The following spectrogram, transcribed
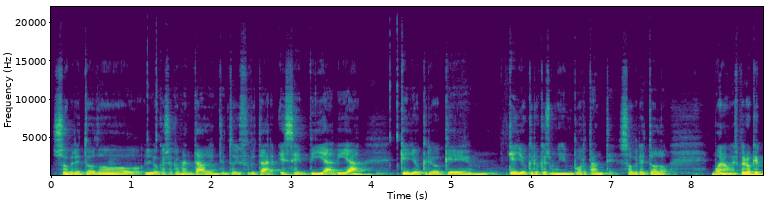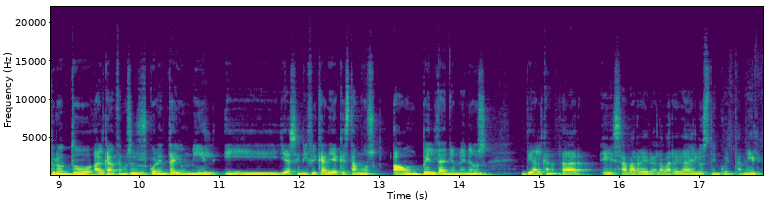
sobre todo lo que os he comentado, intento disfrutar ese día a día que yo creo que, que yo creo que es muy importante, sobre todo. Bueno, espero que pronto alcancemos esos 41.000 y ya significaría que estamos a un peldaño menos de alcanzar esa barrera, la barrera de los 50.000.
